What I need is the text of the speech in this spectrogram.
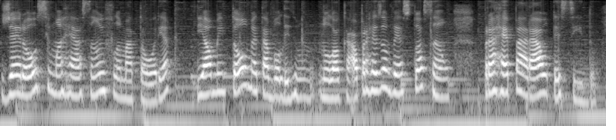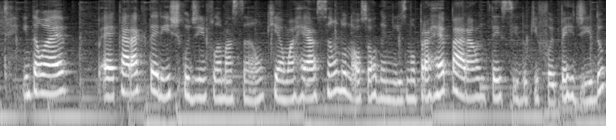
gerou-se uma reação inflamatória e aumentou o metabolismo no local para resolver a situação, para reparar o tecido. Então é é característico de inflamação, que é uma reação do nosso organismo para reparar um tecido que foi perdido.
